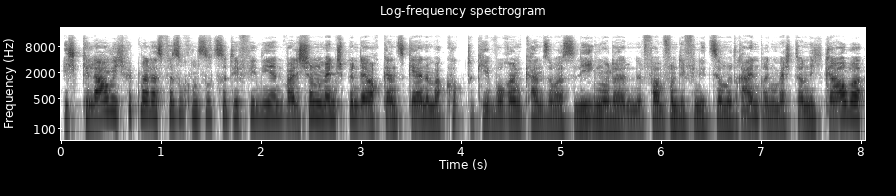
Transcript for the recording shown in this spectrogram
Ich glaube, ich würde mal das versuchen so zu definieren, weil ich schon ein Mensch bin, der auch ganz gerne mal guckt, okay, woran kann sowas liegen oder eine Form von Definition mit reinbringen möchte. Und ich glaube,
